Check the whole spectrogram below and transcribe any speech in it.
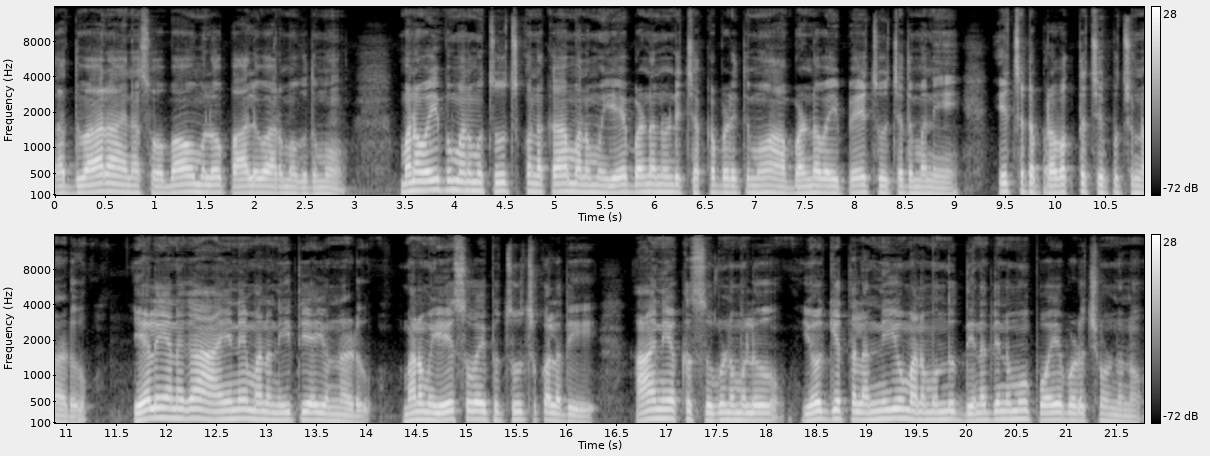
తద్వారా ఆయన స్వభావములో పాలివారమగుదుము. మన వైపు మనము చూచుకొనక మనము ఏ బండ నుండి చెక్కబడితమో ఆ బండ వైపే చూచెదమని ఇచ్చట ప్రవక్త చెప్పుచున్నాడు. ఏలయనగా ఆయనే మన నీతి అయి ఉన్నాడు. మనము ఏసు వైపు చూచుకొలది ఆయన యొక్క సుగుణములు యోగ్యతలన్నీ మన ముందు దినదినము పోయబడుచుండును.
